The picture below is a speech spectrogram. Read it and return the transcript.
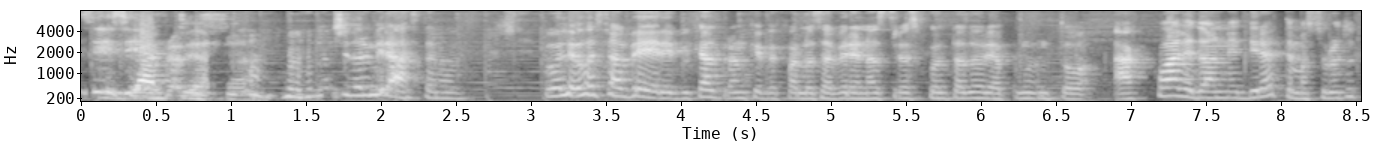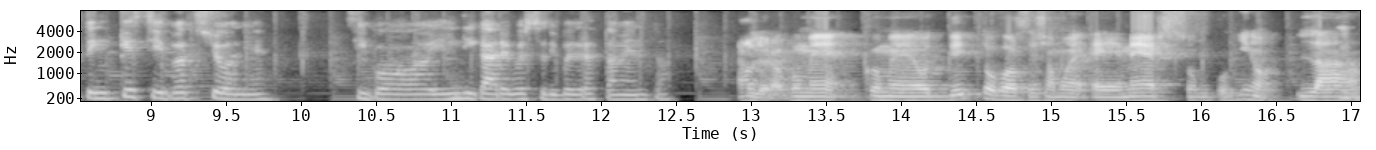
Sì, sì, proprio... non ci dormirà stanotte. Volevo sapere, più che altro anche per farlo sapere ai nostri ascoltatori, appunto, a quale donne dirette, ma soprattutto in che situazioni si può indicare questo tipo di trattamento? Allora, come, come ho detto, forse diciamo, è emerso un pochino la,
